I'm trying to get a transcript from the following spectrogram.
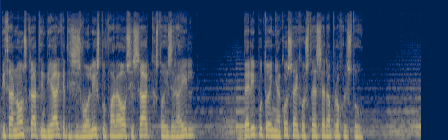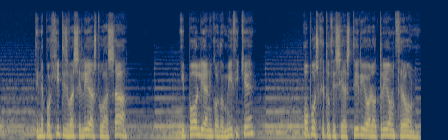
πιθανώς κατά τη διάρκεια της εισβολής του Φαραώ Σισάκ στο Ισραήλ περίπου το 924 π.Χ. Την εποχή της βασιλείας του Ασά η πόλη ανοικοδομήθηκε όπως και το θυσιαστήριο αλωτρίων θεών,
